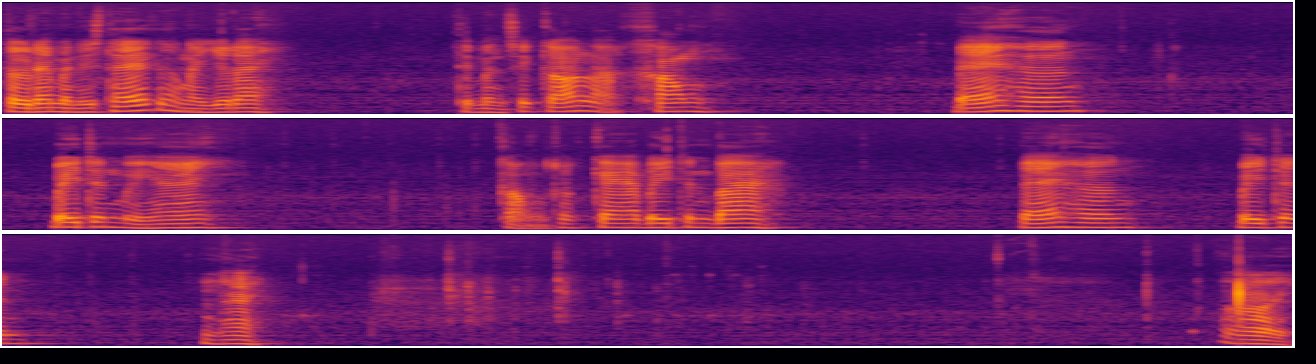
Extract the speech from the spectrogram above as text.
từ đây mình đi thế, cái thằng này vô đây. Thì mình sẽ có là không bé hơn pi trên 12 cộng cho k pi trên 3 bé hơn pi trên 2 rồi.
